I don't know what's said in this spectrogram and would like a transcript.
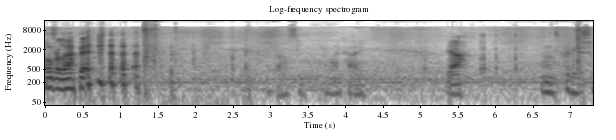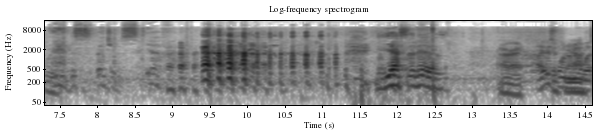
Overlap it. That's awesome. I like high. yeah. Oh, that's pretty sweet. Man, this suspension is stiff. Yes, it is. All right. I just Good want to know what.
